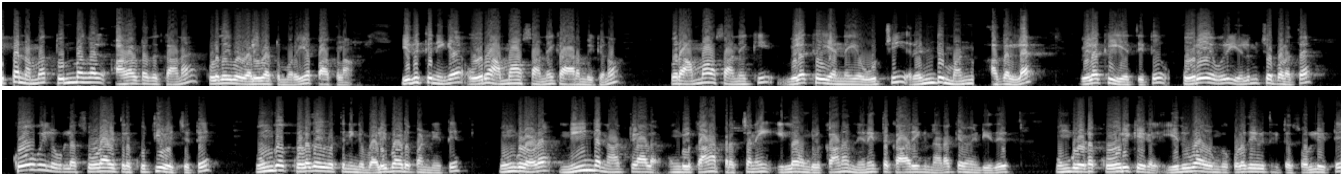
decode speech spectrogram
இப்ப நம்ம துன்பங்கள் அகழ்றதுக்கான குலதெய்வ வழிபாட்டு முறையை பார்க்கலாம். இதுக்கு நீங்க ஒரு அமாவாசை அன்னைக்கு ஆரம்பிக்கணும். ஒரு அமாவாசை அன்னைக்கு விளக்கு எண்ணெயை ஊற்றி ரெண்டு மண் அகல்ல விளக்கு ஏத்திட்டு ஒரே ஒரு எலுமிச்சை பழத்தை கோவில் உள்ள சூடாயத்துல குத்தி வச்சுட்டு உங்க குலதெய்வத்தை நீங்க வழிபாடு பண்ணிட்டு உங்களோட நீண்ட நாட்களால உங்களுக்கான பிரச்சனை இல்ல உங்களுக்கான நினைத்த காரியங்கள் நடக்க வேண்டியது உங்களோட கோரிக்கைகள் எதுவோ அது உங்க குலதெய்வத்துக்கிட்ட சொல்லிட்டு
